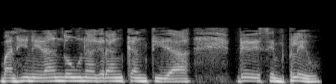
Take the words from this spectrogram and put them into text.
van generando una gran cantidad de desempleo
